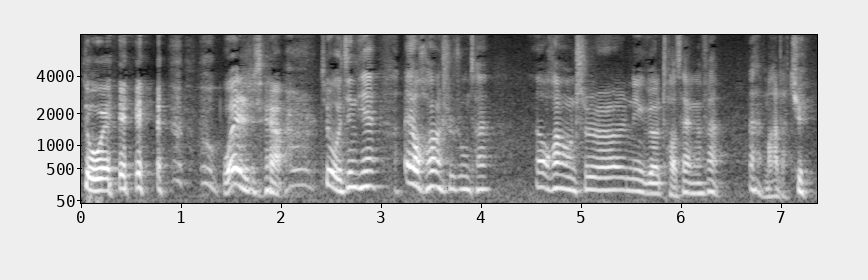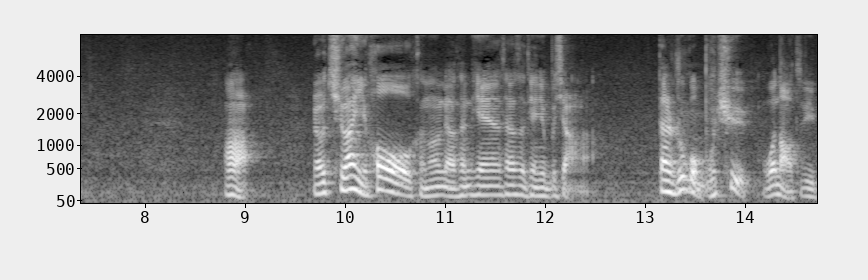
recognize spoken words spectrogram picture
对，我也是这样。就我今天，哎，我好想吃中餐，哎，我好想吃那个炒菜跟饭，哎妈的，去。啊。然后去完以后，可能两三天、三四天就不想了。但是如果不去，我脑子里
